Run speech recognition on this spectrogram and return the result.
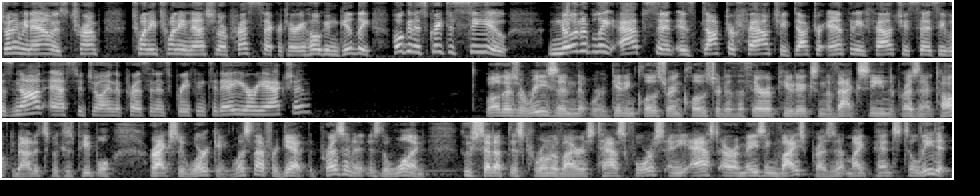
Joining me now is Trump 2020 National Press Secretary Hogan Gidley. Hogan, it's great to see you. Notably absent is Dr. Fauci. Dr. Anthony Fauci says he was not asked to join the president's briefing today. Your reaction? Well, there's a reason that we're getting closer and closer to the therapeutics and the vaccine the president talked about. It's because people are actually working. Let's not forget, the president is the one who set up this coronavirus task force, and he asked our amazing vice president, Mike Pence, to lead it.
